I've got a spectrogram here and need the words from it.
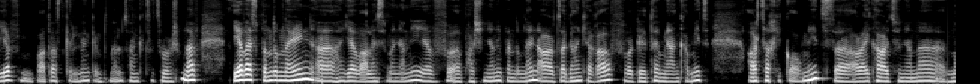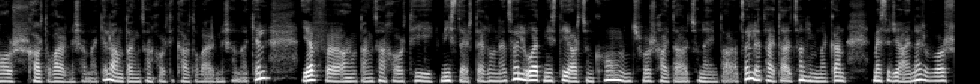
եւ պատրաստ կլինենք ընդունելու ցանկացած որոշում։ Նաեւ եւ այս բնդումներին եւ Ալեն Սիմոնյանի եւ Փաշինյանի բնդումներին արձագանք եղավ գրեթե միանգամից Արցախի կողմից Արայք Հարությունյանը նոր քարտուղար էր նշանակել, անվտանգության խորհրդի քարտուղար էր նշանակել եւ անվտանգության խորհրդի նիստ էր տեղի ունեցել ու այդ նիստի արդյունքում ինչ որ հայտարարություն էին տարածել, այդ հայտարարության հիմնական մեսեջը այն էր, որ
